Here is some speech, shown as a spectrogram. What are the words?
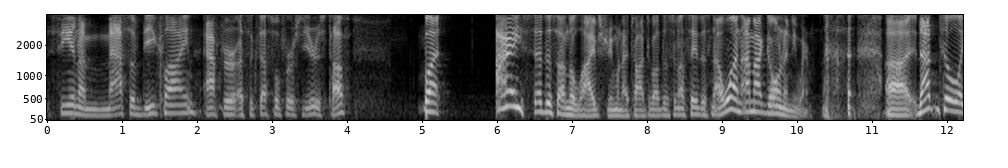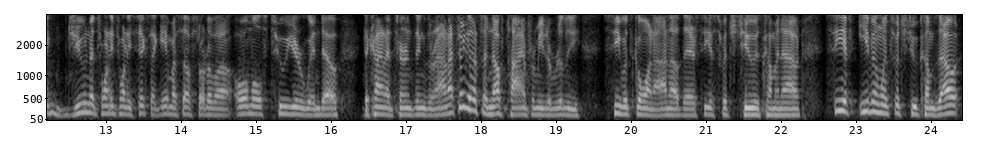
seeing a massive decline after a successful first year is tough. But I said this on the live stream when I talked about this, and I'll say this now. One, I'm not going anywhere. uh, not until like June of 2026. I gave myself sort of a almost two year window to kind of turn things around. I figure that's enough time for me to really see what's going on out there, see if Switch 2 is coming out, see if even when Switch 2 comes out,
